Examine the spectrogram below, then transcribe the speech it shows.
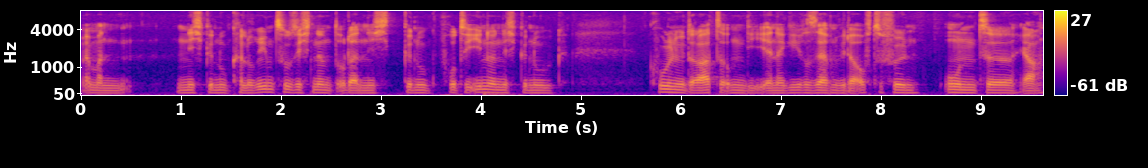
wenn man nicht genug Kalorien zu sich nimmt oder nicht genug Proteine, nicht genug Kohlenhydrate, um die Energiereserven wieder aufzufüllen. Und äh, ja,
